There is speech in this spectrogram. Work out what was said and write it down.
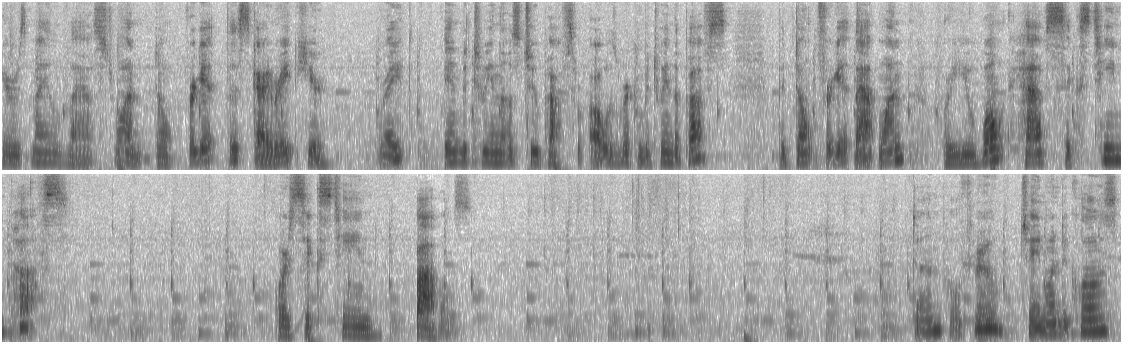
Here's my last one. Don't forget this guy right here, right in between those two puffs. We're always working between the puffs, but don't forget that one or you won't have 16 puffs or 16 bobbles. Done, pull through, chain one to close,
